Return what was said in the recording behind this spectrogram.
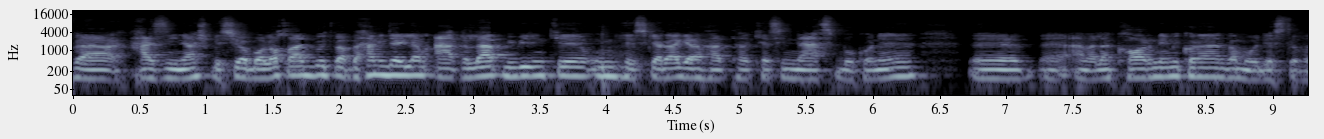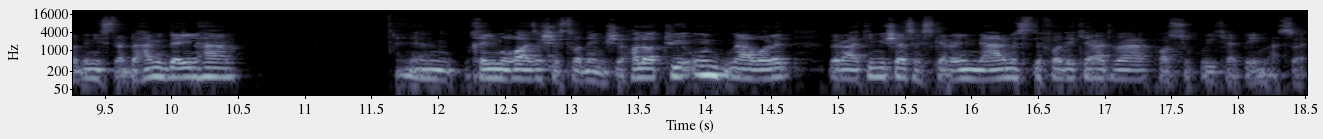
و هزینهش بسیار بالا خواهد بود و به همین دلیل هم اغلب می‌بینید که اون حسگرا اگر هم حتی کسی نصب بکنه عملا کار نمی‌کنن و مورد استفاده نیستن. به همین دلیل هم خیلی موقع ازش استفاده نمیشه حالا توی اون موارد به راحتی میشه از حسگرهای نرم استفاده کرد و پاسخگویی کرد به این مسائل.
